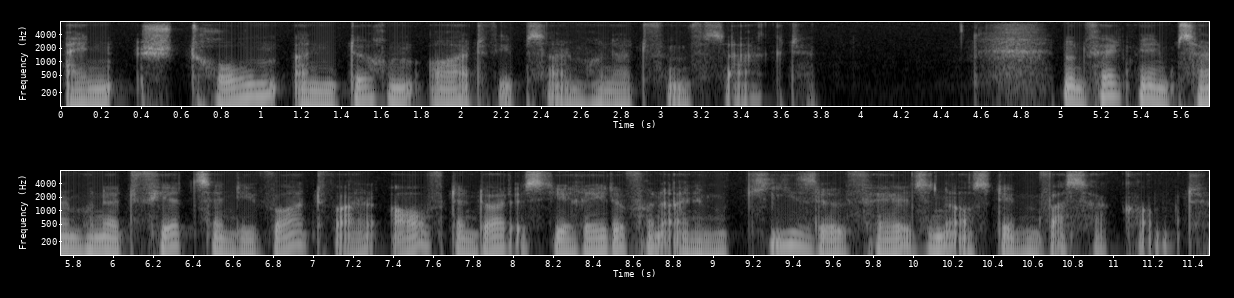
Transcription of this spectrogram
Ein Strom an dürrem Ort, wie Psalm 105 sagt. Nun fällt mir in Psalm 114 die Wortwahl auf, denn dort ist die Rede von einem Kieselfelsen, aus dem Wasser kommt.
